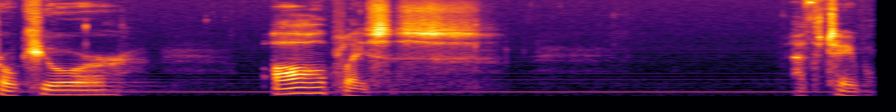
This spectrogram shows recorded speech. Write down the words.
procure all places at the table.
